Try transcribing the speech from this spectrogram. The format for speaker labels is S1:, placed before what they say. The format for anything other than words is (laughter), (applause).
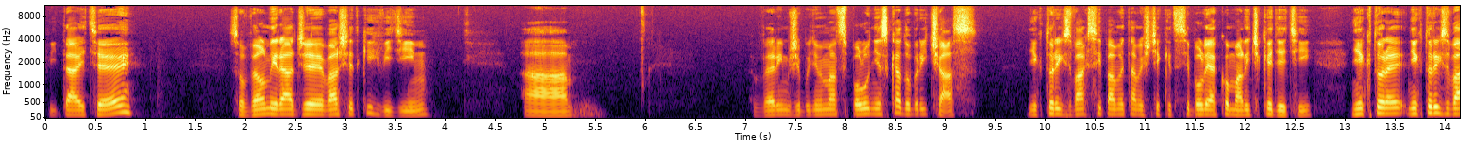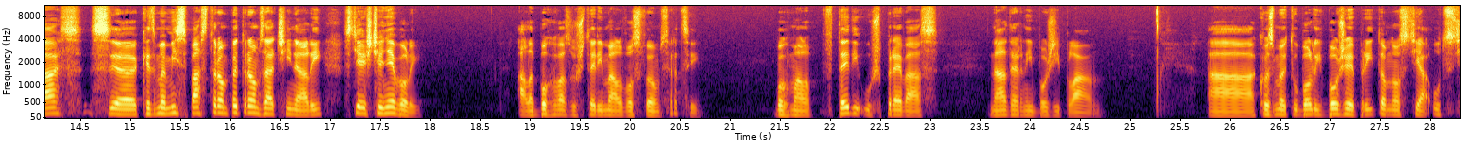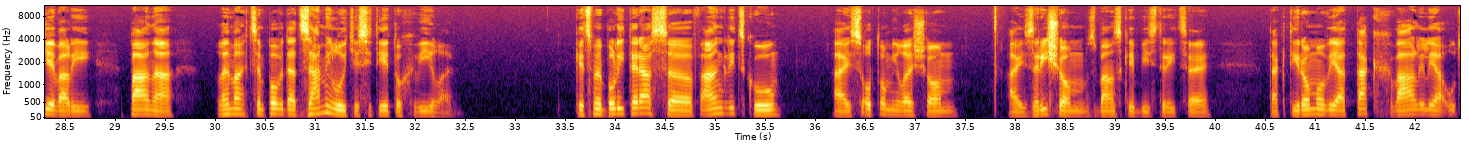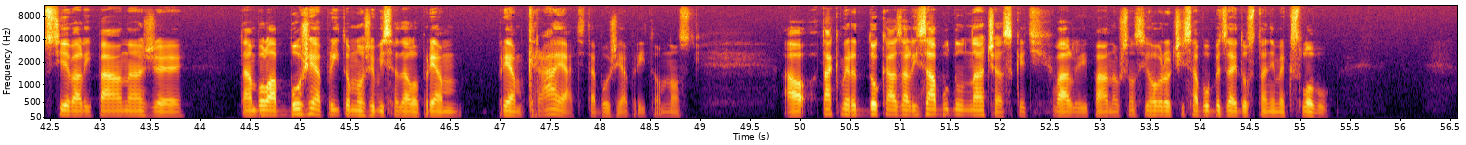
S1: Vítajte. Som veľmi rád, že vás všetkých vidím a verím, že budeme mať spolu dneska dobrý čas. Niektorých z vás si pamätám ešte, keď ste boli ako maličké deti. Niektoré, niektorých z vás, keď sme my s pastorom Petrom začínali, ste ešte neboli. Ale Boh vás už vtedy mal vo svojom srdci. Boh mal vtedy už pre vás nádherný Boží plán. A ako sme tu boli v Božej prítomnosti a uctievali pána, len vám chcem povedať, zamilujte si tieto chvíle. Keď sme boli teraz eh, v Anglicku aj s Otomilešom, aj s Rišom z Banskej Bystrice, tak tí Romovia tak chválili a uctievali pána, že tam bola Božia prítomnosť, že by sa dalo priam, priam krájať tá Božia prítomnosť. A takmer dokázali zabudnúť na čas, keď chválili pána. Už som si hovoril, či sa vôbec aj dostaneme k slovu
